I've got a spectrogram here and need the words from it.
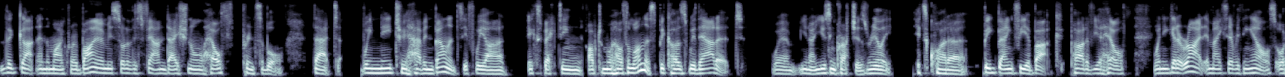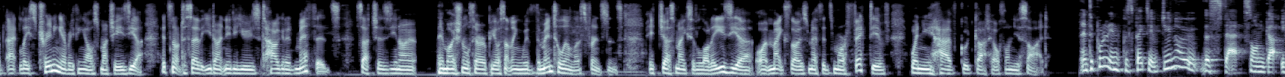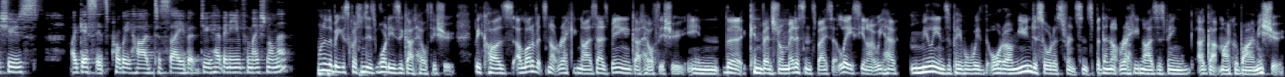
the gut and the microbiome is sort of this foundational health principle that we need to have in balance if we are expecting optimal health and wellness because without it we're you know using crutches really it's quite a big bang for your buck part of your health. When you get it right, it makes everything else, or at least treating everything else, much easier. It's not to say that you don't need to use targeted methods, such as, you know, emotional therapy or something with the mental illness, for instance. It just makes it a lot easier, or it makes those methods more effective when you have good gut health on your side. And to put it in perspective, do you know the stats on gut issues? I guess it's probably hard to say, but do you have any information on that? One of the biggest questions is what is a gut health issue? Because a lot of it's not recognized as being a gut health issue in the conventional medicine space, at least. You know, we have millions of people with autoimmune disorders, for instance, but they're not recognized as being a gut microbiome issue.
